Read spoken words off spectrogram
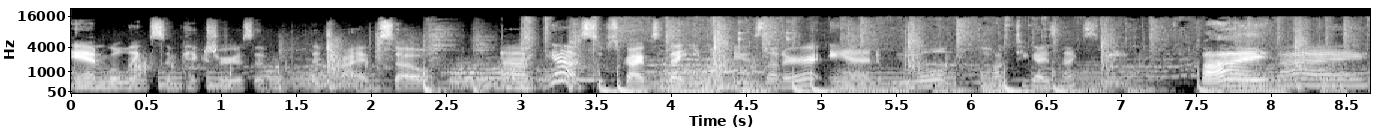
and we'll link some pictures of the tribe. So, um, yeah, subscribe to that email newsletter, and we will talk to you guys next week. Bye. Bye.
